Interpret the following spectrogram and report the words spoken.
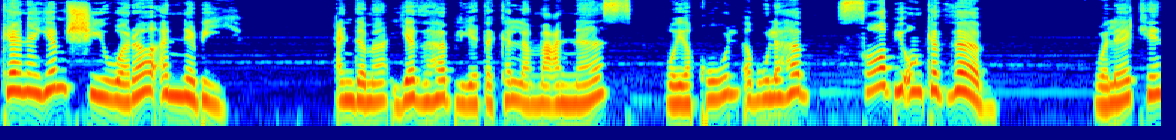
كان يمشي وراء النبي. عندما يذهب ليتكلم مع الناس ويقول أبو لهب صابئ كذاب. ولكن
